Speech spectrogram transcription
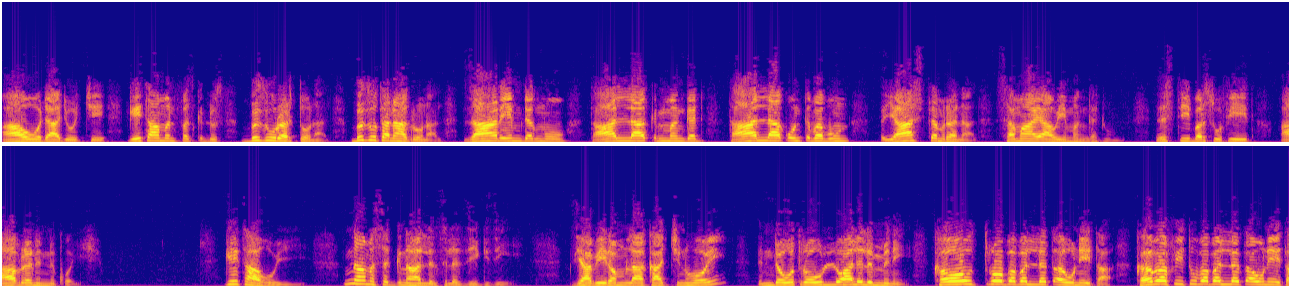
አዎ ወዳጆቼ ጌታ መንፈስ ቅዱስ ብዙ ረድቶናል ብዙ ተናግሮናል። ዛሬም ደግሞ ታላቅን መንገድ ታላቁን ጥበቡን ያስተምረናል ሰማያዊ መንገዱን። እስቲ በርሱ ፊት አብረን እንቆይ። ጌታ ሆይ እናመሰግንሃለን ስለዚህ ጊዜ። እግዚአብሔር አምላካችን ሆይ እንደ ወትሮ ሁሉ አልልም ከወትሮ በበለጠ ሁኔታ ከበፊቱ በበለጠ ሁኔታ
